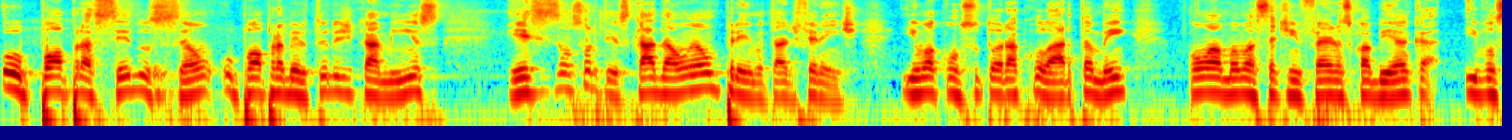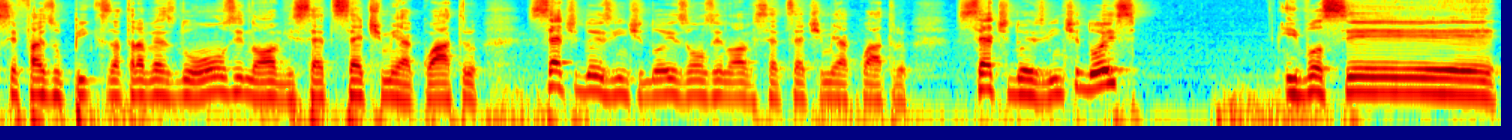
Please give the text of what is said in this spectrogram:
o pó pra sedução, o pó pra abertura de caminhos. Esses são sorteios. Cada um é um prêmio, tá? Diferente. E uma consulta oracular também com a Mama Sete Infernos com a Bianca. E você faz o Pix através do 1197764 7222 1197764 7222. E você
